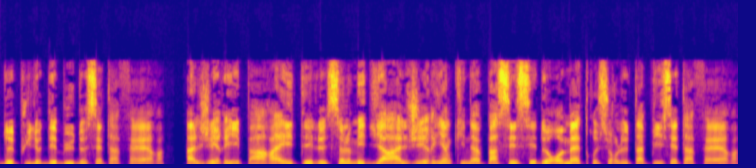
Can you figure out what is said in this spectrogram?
Depuis le début de cette affaire, Algérie Par a été le seul média algérien qui n'a pas cessé de remettre sur le tapis cette affaire,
